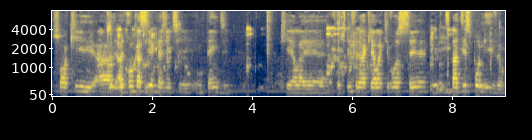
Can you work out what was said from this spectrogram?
Só que a, a advocacia que a gente entende que ela é frutífera é aquela que você está disponível.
